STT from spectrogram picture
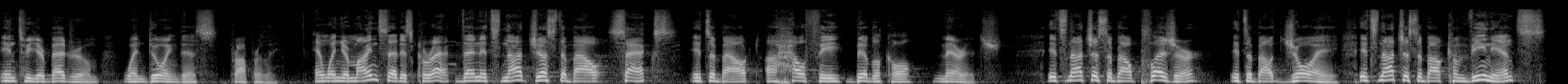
into your bedroom when doing this properly. And when your mindset is correct, then it's not just about sex, it's about a healthy biblical marriage. It's not just about pleasure, it's about joy. It's not just about convenience,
